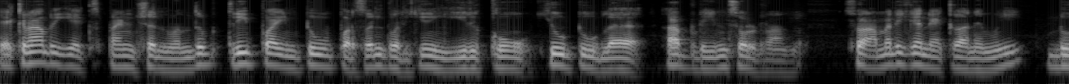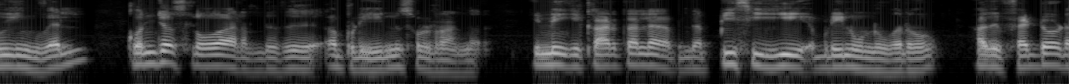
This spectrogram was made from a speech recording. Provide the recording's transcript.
எக்கனாமிக் எக்ஸ்பென்ஷன் வந்து த்ரீ பாயிண்ட் டூ பர்சன்ட் வரைக்கும் இருக்கும் கியூ டூவில் அப்படின்னு சொல்கிறாங்க so American economy doing well கொஞ்சம் ஸ்லோவாக இருந்தது அப்படின்னு சொல்கிறாங்க இன்றைக்கி காலத்தால் இந்த பிசிஇ அப்படின்னு ஒன்று வரும். அது ஃபெட்டோட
